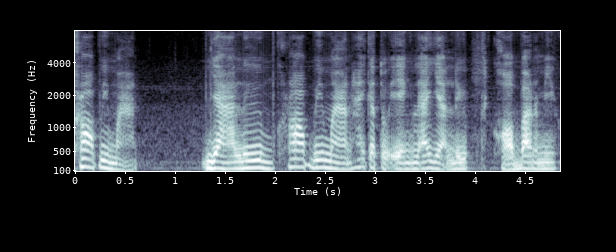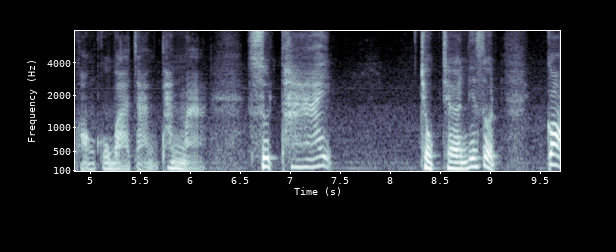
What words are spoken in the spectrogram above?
ครอบวิมานอย่าลืมครอบวิมานให้กับตัวเอง และอย่าลืมขอบารมีของครูบาอาจารย์ท่านมา สุดท้ายฉุกเฉินที่สุด ก็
